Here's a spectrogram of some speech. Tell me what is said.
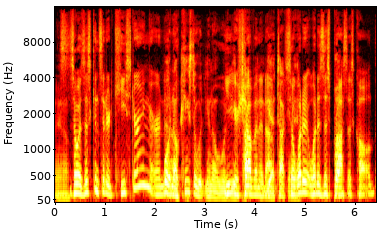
you know. So is this considered keistering or no? Well, no, keister would, you know, would You're tuck- shoving it up. Yeah, tucking So it. what what is this process called?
